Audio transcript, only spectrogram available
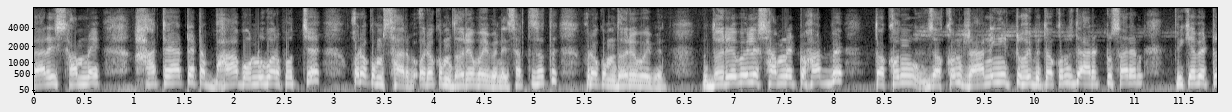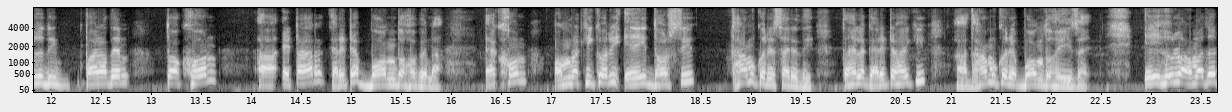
গাড়ির সামনে হাঁটে হাঁটে একটা ভাব অনুভব হচ্ছে, ওরকম ছাড়বে, ওরকম ধরে বইবেন। এই ছাড়তে ছাড়তে ওরকম ধরে বইবেন। ধরে বইলে সামনে একটু হাঁটবে, তখন যখন রানিং একটু হইবে, তখন যদি আর একটু ছাড়েন পিকআপে একটু যদি পাড়া দেন, তখন এটার গাড়িটা বন্ধ হবে না। এখন আমরা কি করি? এই ধরছি ধাম করে সারিয়ে দিই, তাহলে গাড়িটা হয় কি? ধাম করে বন্ধ হয়ে যায়। এই হলো আমাদের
